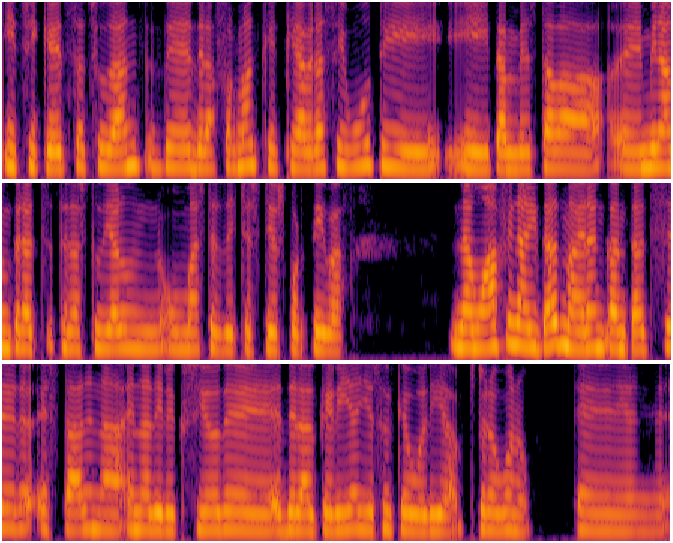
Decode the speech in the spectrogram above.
i xiquets ajudant de, de la forma que, que haurà sigut i, i també estava eh, mirant per, a, per a estudiar un, un màster de gestió esportiva. La meva finalitat m'hauria encantat ser, estar en la, en la direcció de, de l'alqueria i és el que volia, però bueno, eh,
